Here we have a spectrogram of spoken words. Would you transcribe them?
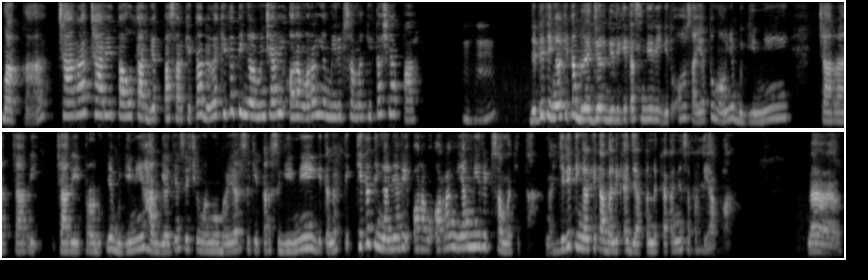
maka cara cari tahu target pasar kita adalah kita tinggal mencari orang-orang yang mirip sama kita siapa. Mm -hmm. Jadi tinggal kita belajar diri kita sendiri gitu. Oh, saya tuh maunya begini, cara cari cari produknya begini, harganya saya cuma mau bayar sekitar segini gitu. Nah, kita tinggal nyari orang-orang yang mirip sama kita. Nah, jadi tinggal kita balik aja pendekatannya seperti hmm. apa. Nah,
